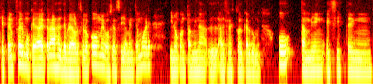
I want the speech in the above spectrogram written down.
que está enfermo queda detrás, el depredador se lo come o sencillamente muere y no contamina al resto del cardumen. O también existen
